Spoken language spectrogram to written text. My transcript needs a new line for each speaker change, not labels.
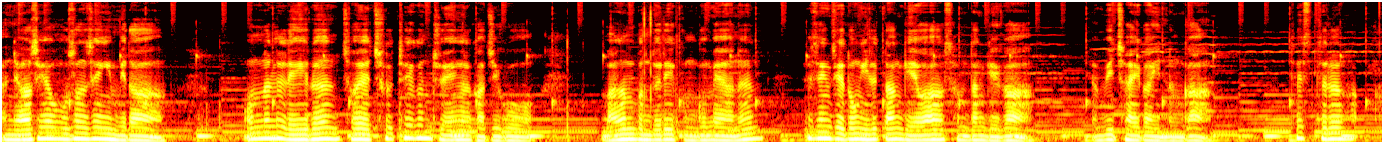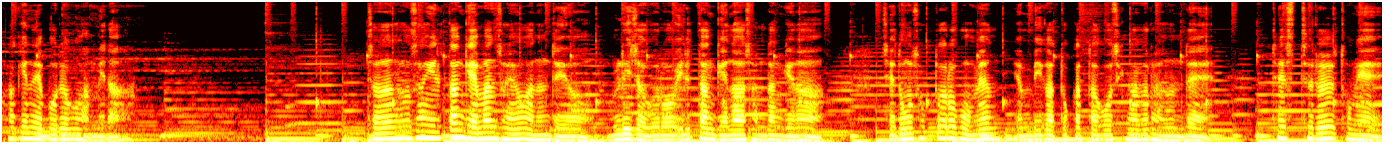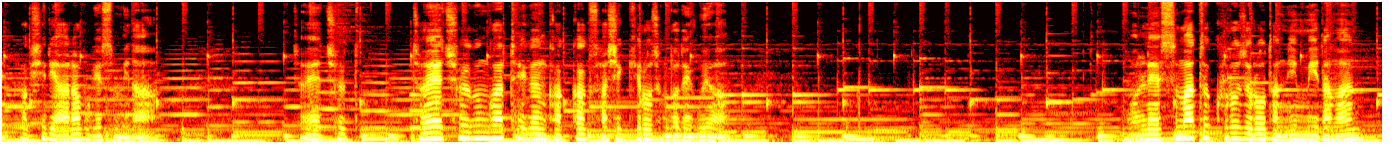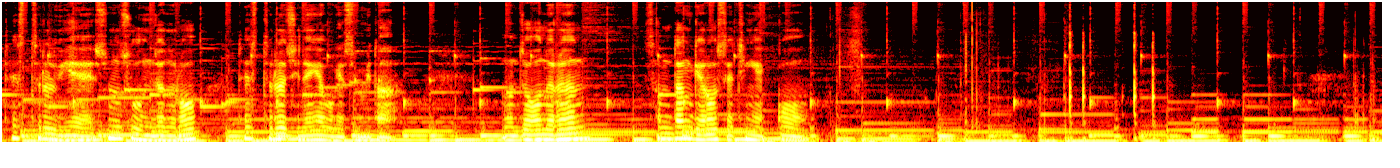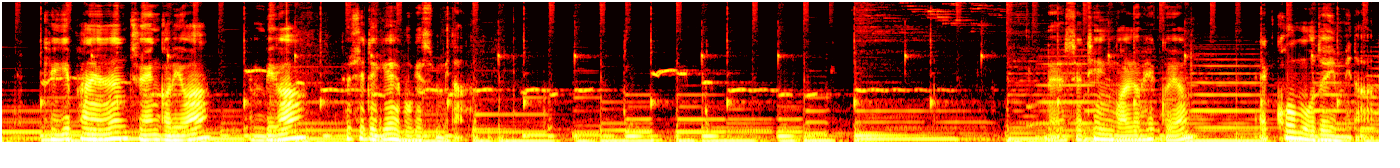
안녕하세요 호선생입니다. 오늘 내일은 저의 출퇴근 주행을 가지고 많은 분들이 궁금해하는 회생제동 1단계와 3단계가 연비 차이가 있는가 테스트를 하- 확인해 보려고 합니다. 저는 항상 1단계만 사용하는데요. 물리적으로 1단계나 3단계나 제동 속도로 보면 연비가 똑같다고 생각을 하는데 테스트를 통해 확실히 알아보겠습니다. 저의 출 저의 출근과 퇴근 각각 40km 정도 되고요. 원래 스마트 크루즈로 다닙니다만 테스트를 위해 순수 운전으로 테스트를 진행해 보겠습니다. 먼저 오늘은 3단계로 세팅했고 계기판에는 주행거리와 연비가 표시되게 해보겠습니다. 세팅 완료했고요. 에코 모드입니다.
